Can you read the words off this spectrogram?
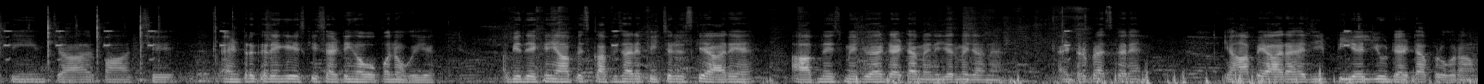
तीन, चार, पाँच छः एंटर करेंगे, इसकी सेटिंग अब ओपन हो गई है। अब ये देखें, यहाँ पे काफ़ी सारे फीचर इसके आ रहे हैं। आपने इसमें जो है डाटा मैनेजर में जाना है। एंटर प्रेस करें। यहाँ पे आ रहा है G P L U data program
